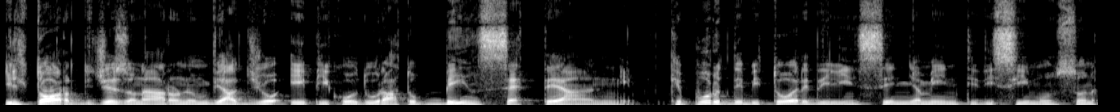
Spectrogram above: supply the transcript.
Il Thor di Jason Aaron è un viaggio epico durato ben sette anni, che pur debitore degli insegnamenti di Simonson,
